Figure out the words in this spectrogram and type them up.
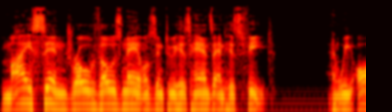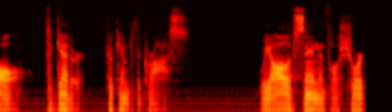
My sin drove those nails into his hands and his feet, and we all together took him to the cross. We all have sinned and fall short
